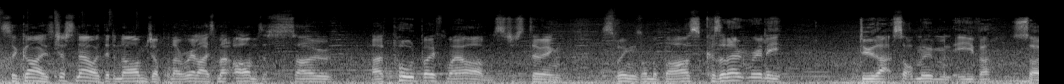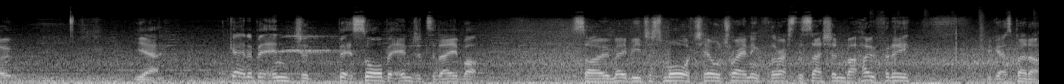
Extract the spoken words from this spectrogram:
So guys, just now I did an arm jump and I realized my arms are so... I've pulled both my arms just doing swings on the bars because I don't really do that sort of movement either. So yeah, getting a bit injured, bit sore, bit injured today, but so maybe just more chill training for the rest of the session, but hopefully it gets better.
